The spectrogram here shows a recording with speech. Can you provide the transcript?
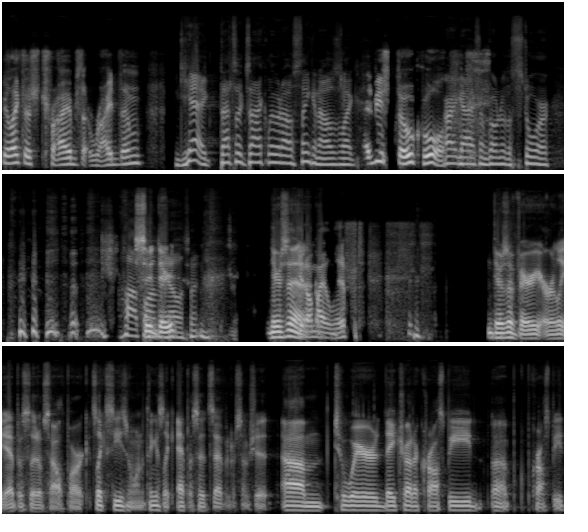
feel like there's tribes that ride them. Yeah, that's exactly what I was thinking. I was like, That'd be so cool. all right guys, I'm going to the store. Hop So on the elephant. There's a Get on my lift. there's a very early episode of South Park. It's like season one. I think it's like episode seven or some shit. Um, to where they try to crossbreed, uh, crossbreed,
